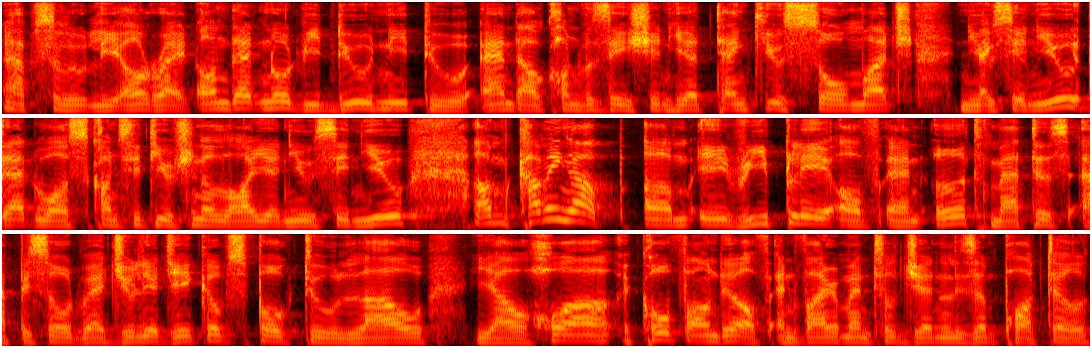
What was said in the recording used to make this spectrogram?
Absolutely. All right. On that note, we do need to end our conversation here. Thank you so much, New Sin Yew. Yew. That was constitutional lawyer New Sin Yew. Um, coming up, um, a replay of an Earth Matters episode where Julia Jacobs spoke to Law Yao Hua, a co-founder of environmental journalism portal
